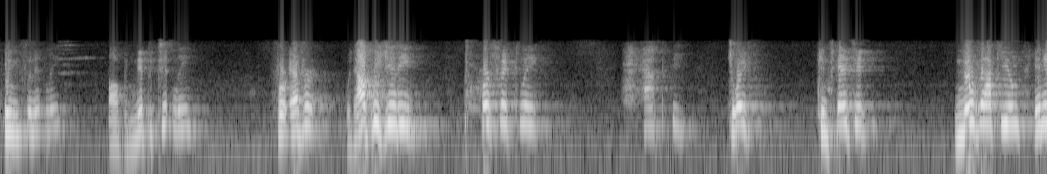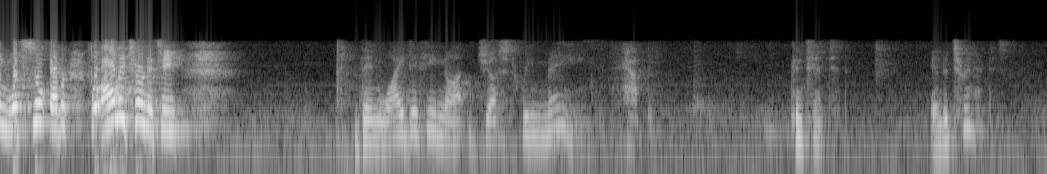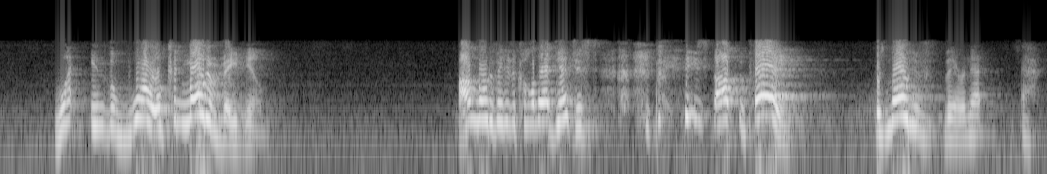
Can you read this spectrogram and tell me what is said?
infinitely, omnipotently, forever, without beginning, perfectly happy, joyful, contented, no vacuum in Him whatsoever for all eternity then why did he not just remain happy, contented in the Trinity? What in the world could motivate him? I'm motivated to call that dentist, he stopped the pain. There's motive there in that act.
